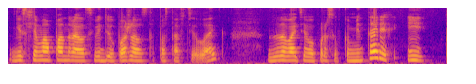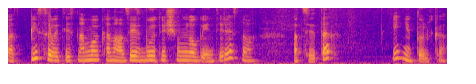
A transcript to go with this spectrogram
Если вам понравилось видео, пожалуйста, поставьте лайк, задавайте вопросы в комментариях и подписывайтесь на мой канал. Здесь будет еще много интересного о цветах и не только.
